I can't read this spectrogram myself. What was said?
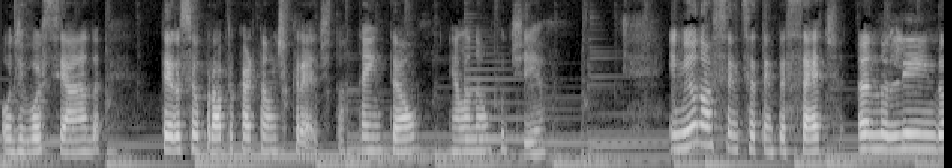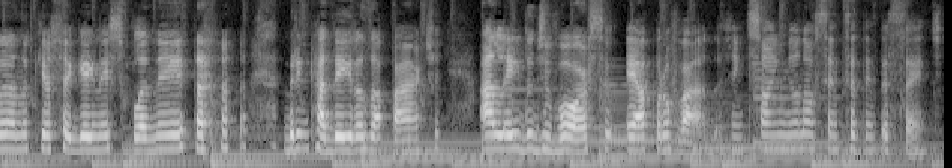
ou divorciada, ter o seu próprio cartão de crédito. Até então, ela não podia. Em 1977, ano lindo, ano que eu cheguei neste planeta, brincadeiras à parte, a lei do divórcio é aprovada. Gente, só em 1977.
